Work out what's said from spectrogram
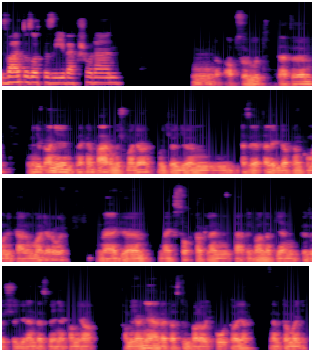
ez változott az évek során? Mm, abszolút. Tehát mondjuk annyi, nekem párom is magyar, úgyhogy ezért elég gyakran kommunikálunk magyarul, meg, meg szoktak lenni, tehát hogy vannak ilyen közösségi rendezvények, ami a, ami a nyelvet azt úgy valahogy pótolja. Nem tudom, hogy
